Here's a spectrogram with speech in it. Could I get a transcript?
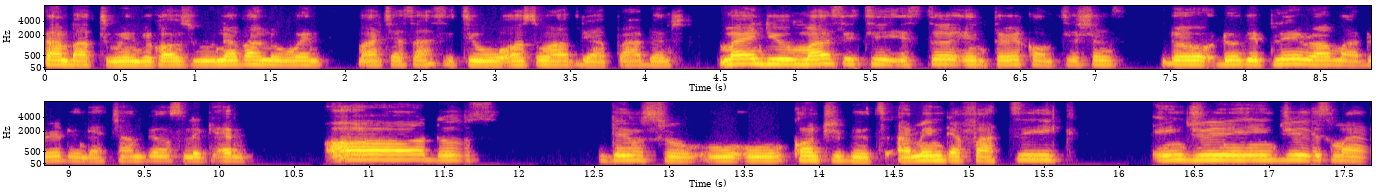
come back to win because we never know when Manchester City will also have their problems. Mind you, Man City is still in three competitions. Though they'll be playing Real Madrid in the Champions League, and all those games will, will, will contribute. I mean, the fatigue, injury, injuries might,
